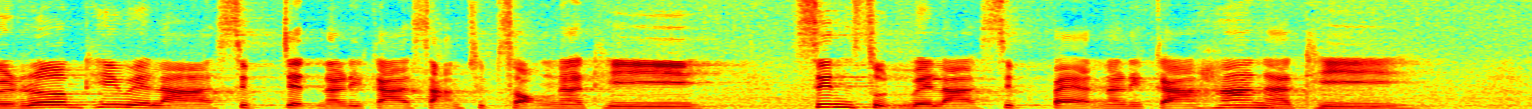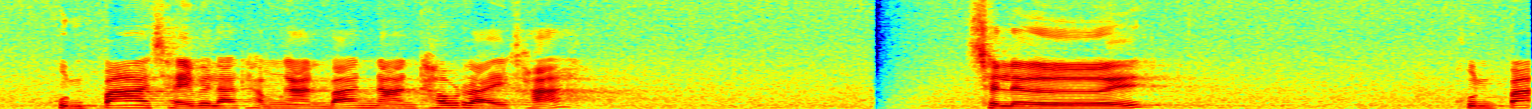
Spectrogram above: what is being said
ยเริ่มที่เวลา 17นาฬิกา32 นาที สิ้นสุดเวลา 18นาฬิกา5นาที คุณป้าใช้เวลาทำงานบ้านนานเท่าไหร่คะเฉลย คุณป้า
